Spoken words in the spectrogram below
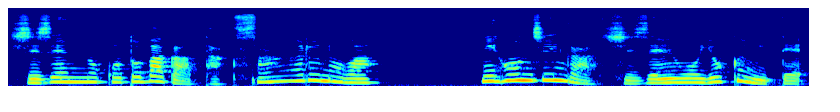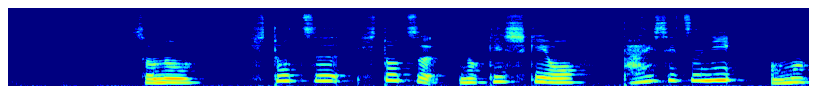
自然の言葉がたくさんあるのは日本人が自然をよく見てその一つ一つの景色を大切に思っ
